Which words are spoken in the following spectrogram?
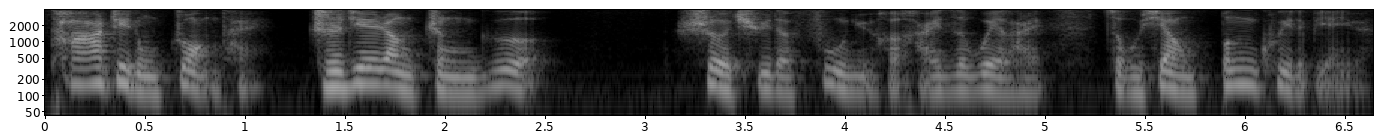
他这种状态直接让整个社区的妇女和孩子未来走向崩溃的边缘。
